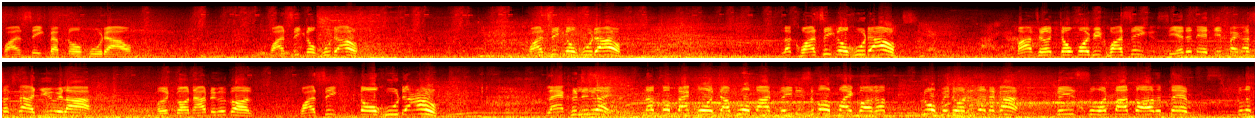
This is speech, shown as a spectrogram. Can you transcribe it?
ควานซิ่งแบบโนคูดาว วานซิกโนคูดาวขวานซิกโนคูดาว และขวานซิกโนคูดาว มาเถิดจงโวยพีขวานซิก เสียดันเอจินไปก็สักซ่ายื้อเวลา เปิดก่อนน้ำหนึ่งก่อนขวานซิกโนคูดาวแรงขึ้นเรื่อยๆ แล้วก็แบ็คโกจับรวบมากรีดิสเมอร์ไปก่อนครับ รวบไปโดนนั่นนะครับกรีนสวนมาต่อเต็มๆก็เลย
